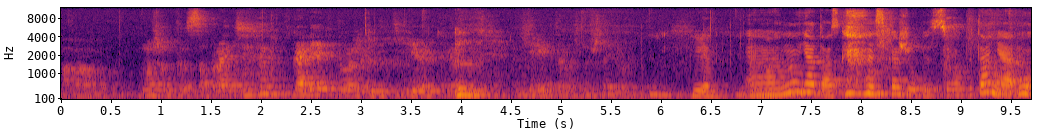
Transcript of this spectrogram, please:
А, Может, собрать коллег тоже, идти к директору? Ну, что делать? Лен. Е, Ну я да скажу з цього питання. Ну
